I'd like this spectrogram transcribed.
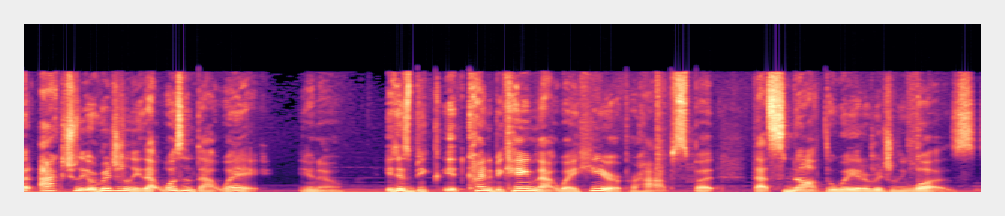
but actually originally that wasn't that way. You know, it has it kind of became that way here perhaps, but that's not the way it originally was.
